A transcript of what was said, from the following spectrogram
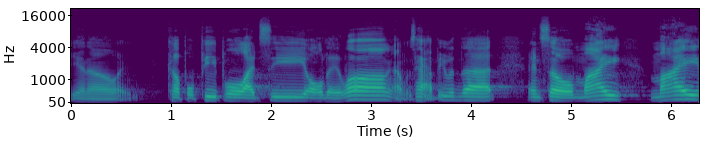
you know, a couple people I'd see all day long. I was happy with that. And so my my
